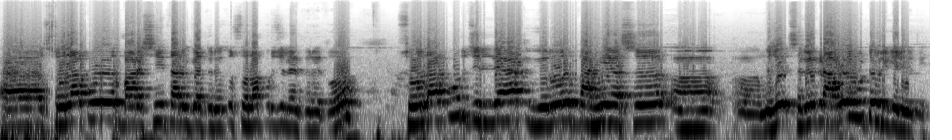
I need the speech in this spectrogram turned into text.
अं, सोलापूर बार्शी तालुक्यातून येतो सोलापूर जिल्ह्यातून येतो. सोलापूर जिल्ह्यात विरोध नाही असं अं, म्हणजे सगळीकडे आवळी उठवली गेली होती.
